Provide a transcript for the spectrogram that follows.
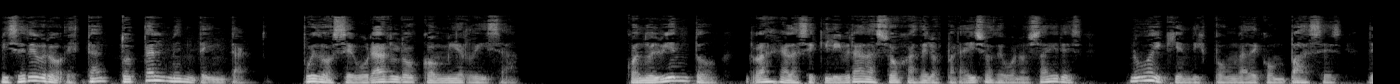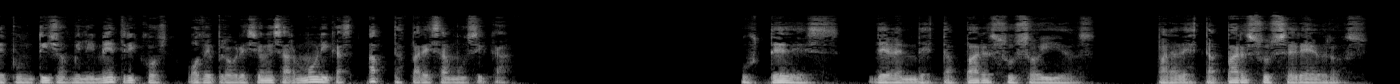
Mi cerebro está totalmente intacto, puedo asegurarlo con mi risa. Cuando el viento rasga las equilibradas hojas de los paraísos de Buenos Aires, no hay quien disponga de compases, de puntillos milimétricos o de progresiones armónicas aptas para esa música. Ustedes deben destapar sus oídos para destapar sus cerebros.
